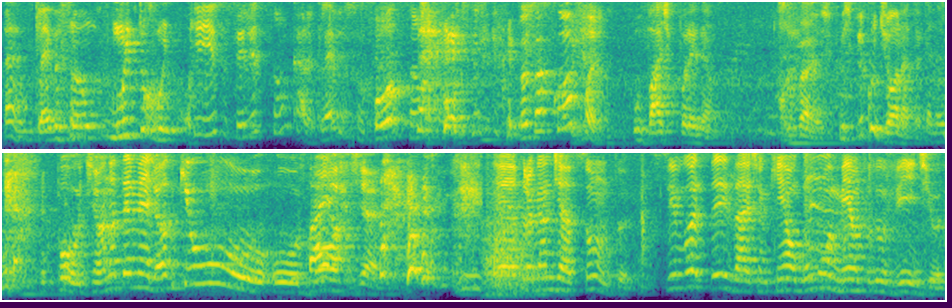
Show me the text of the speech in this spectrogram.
É, o Kleberson é muito ruim. Que isso, seleção, cara. Cleverson, seleção. Foi pra Copa. O Vasco, por exemplo. O Vasco. Me explica o Jonathan. Pô, o Jonathan é melhor do que o, o Borja. É, trocando de assunto, se vocês acham que em algum momento do vídeo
